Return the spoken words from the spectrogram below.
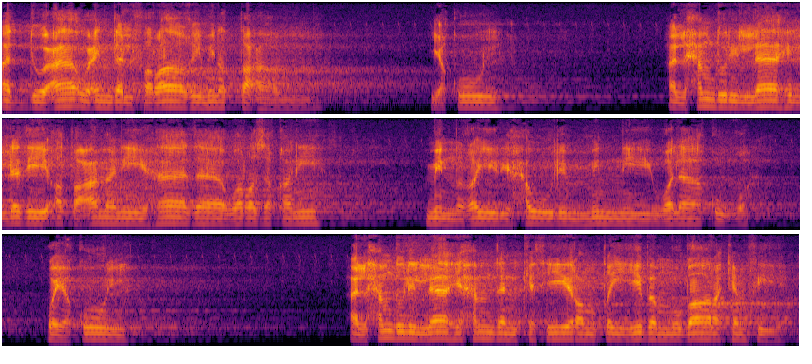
الدعاء عند الفراغ من الطعام. يقول الحمد لله الذي أطعمني هذا ورزقنيه من غير حول مني ولا قوة. ويقول الحمد لله حمدا كثيرا طيبا مباركا فيه.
